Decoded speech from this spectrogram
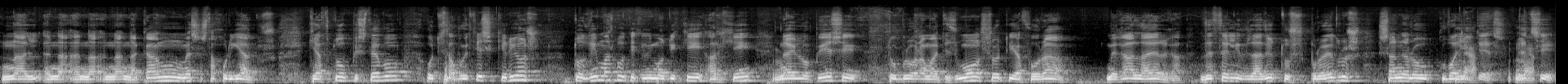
να, να, να, να, να κάνουν μέσα στα χωριά τους. Και αυτό πιστεύω ότι θα βοηθήσει κυρίως το Δήμαρχο και τη Δημοτική Αρχή να υλοποιήσει τον προγραμματισμό σε ό,τι αφορά μεγάλα έργα. Δεν θέλει δηλαδή τους προέδρους σαν αεροκουβαλιτές. Ναι, ναι. Έτσι.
